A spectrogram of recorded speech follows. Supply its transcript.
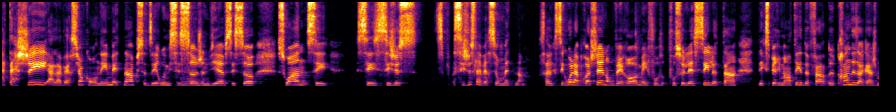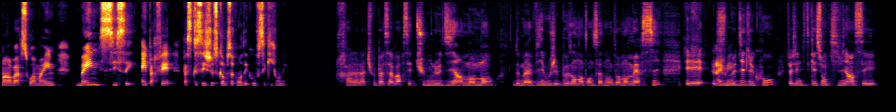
attaché à la version qu'on est maintenant, puis se dire, oui, mais c'est ça, Geneviève, c'est ça, Swan, c'est c'est juste c'est juste la version maintenant. C'est quoi la prochaine, on verra, mais il faut, faut, se laisser le temps d'expérimenter, de faire, de prendre des engagements envers soi-même, même si c'est imparfait, parce que c'est juste comme ça qu'on découvre c'est qui qu'on est. Ah là là, tu peux pas savoir, tu me le dis à un moment de ma vie où j'ai besoin d'entendre ça, donc vraiment merci. Et je me dis du coup, j'ai une petite question qui vient, c'est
